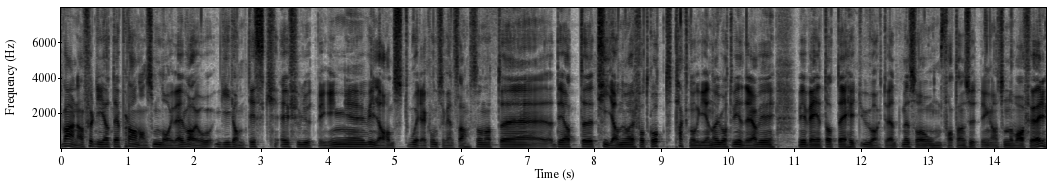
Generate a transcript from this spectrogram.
verna, fordi at de planene som lå der var jo gigantisk. En full utbygging eh, ville hatt store konsekvenser. Sånn at eh, det at eh, tida nå har fått gått, teknologien har gått videre. Vi, vi, vet at det er helt uaktuelt med så omfattende utbygginger som det var før.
